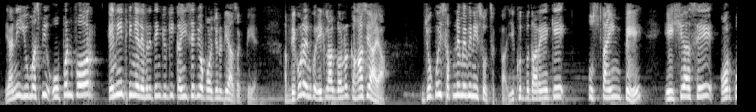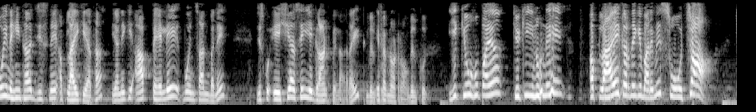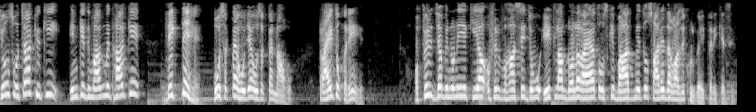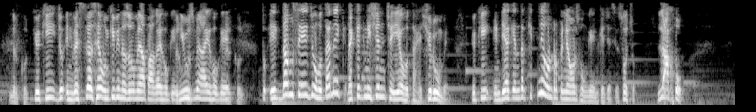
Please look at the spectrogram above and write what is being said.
यानी you must be open for anything and everything क्योंकि कहीं से भी अपॉर्चुनिटी आ सकती है। अब देखो ना, इनको एक लाख डॉलर कहाँ से आया? जो कोई सपने में भी नहीं सोच सकता। ये खुद बता रहे हैं कि उस टाइम पे एशिया से और कोई नहीं था जिसने अप्लाई किया था। यानी कि आप पहले वो इंसान बने जिसको एशिया से ये ग्रांट मिला right. If I'm not wrong बिल्कुल। ये क्यों हो पाया? क्योंकि इन्होंने अप्लाई करने के बारे में सोचा। क्यों सोचा? क्योंकि इनके दिमाग में था कि देखते हैं हो सकता है हो जाए हो सकता है ना हो। ट्राई तो करें। और फिर जब इन्होंने ये किया और फिर वहाँ से जब वो एक लाख डॉलर आया तो उसके बाद में तो सारे दरवाजे खुल गए एक तरीके से। बिल्कुल। क्योंकि जो इन्वेस्टर्स हैं उनकी भी नज़रों में आप आ गए होगे। न्यूज़ में आए होगे। बिल्कुल। तो एकदम से जो होता है ना एक रिकग्निशन चाहिए होता है शुरू में। क्योंकि इंडिया के अंदर कितने ऑन्टरप्रेन्योर्स होंगे इनके जैसे सोचो लाखों।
